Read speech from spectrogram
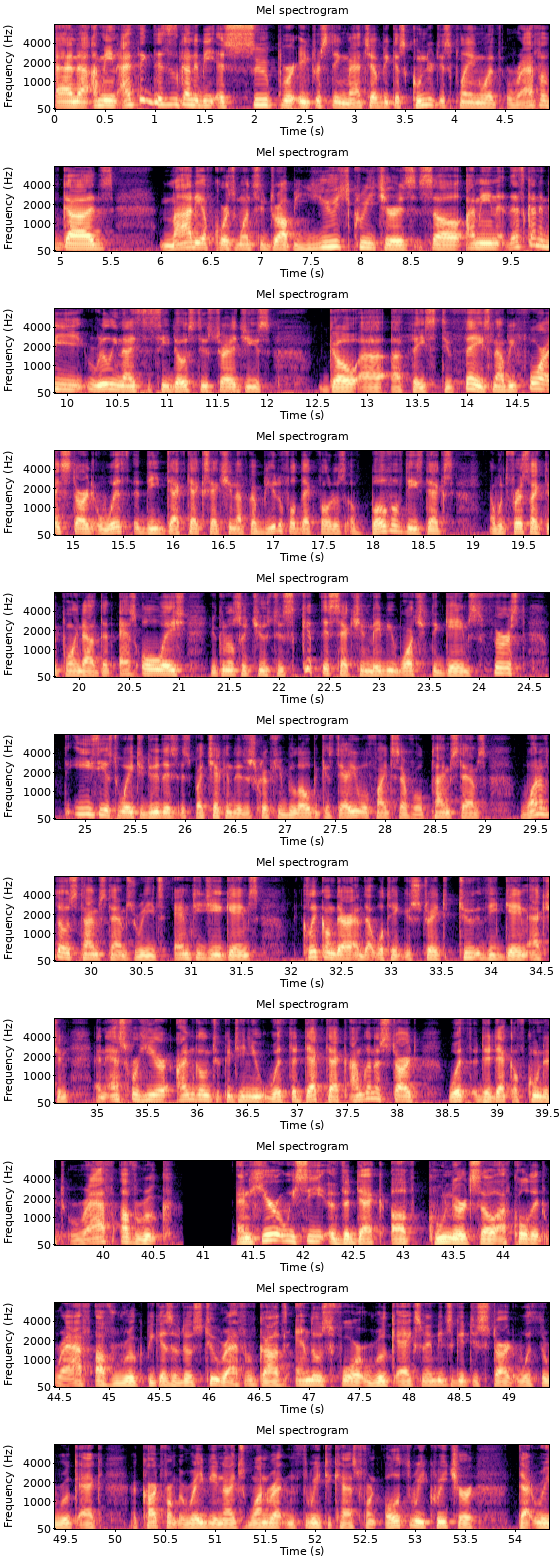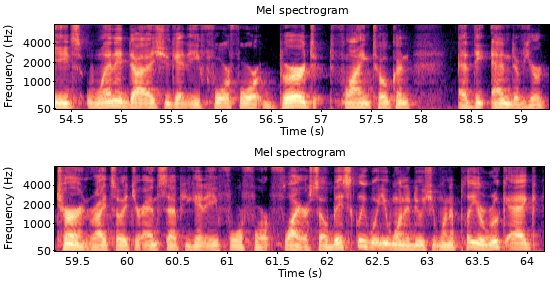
And uh, I mean, I think this is going to be a super interesting matchup because Koendert is playing with Wrath of Gods. Mari, of course, wants to drop huge creatures. So, I mean, that's going to be really nice to see those two strategies go face to face. Now, before I start with the deck tech section, I've got beautiful deck photos of both of these decks. I would first like to point out that, as always, you can also choose to skip this section, maybe watch the games first. The easiest way to do this is by checking the description below because there you will find several timestamps. One of those timestamps reads MTG Games. Click on there and that will take you straight to the game action. And as for here, I'm going to continue with the deck tech. I'm going to start with the deck of Koendert, Wrath of Rukh. And here we see the deck of Koendert. So I've called it Wrath of Rukh because of those two Wrath of Gods and those four Rukh eggs. Maybe it's good to start with the Rukh egg. A card from Arabian Nights, one red and three to cast for an 0-3 creature that reads, when it dies, you get a 4-4 bird flying token at the end of your turn, right? So at your end step, you get a 4-4 flyer. So basically what you want to do is you want to play your Rukh egg,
